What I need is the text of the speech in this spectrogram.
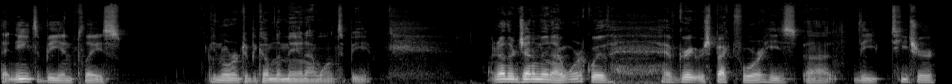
that need to be in place in order to become the man I want to be. Another gentleman I work with, have great respect for. He's uh, the teacher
